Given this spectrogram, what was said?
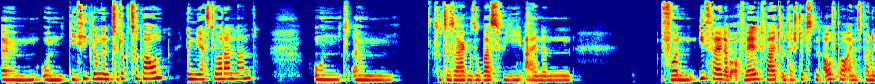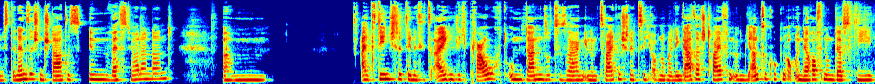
ähm, und die Siedlungen zurückzubauen im Westjordanland und ähm, sozusagen sowas wie einen von Israel, aber auch weltweit unterstützten Aufbau eines palästinensischen Staates im Westjordanland. Ähm, als den Schritt, den es jetzt eigentlich braucht, um dann sozusagen in einem zweiten Schritt sich auch nochmal den Gazastreifen irgendwie anzugucken, auch in der Hoffnung, dass die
